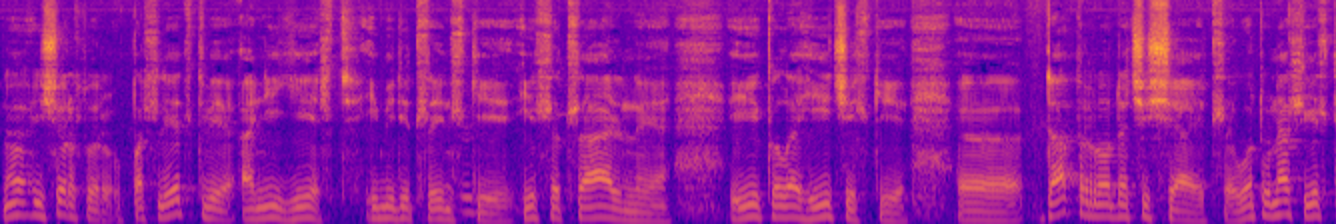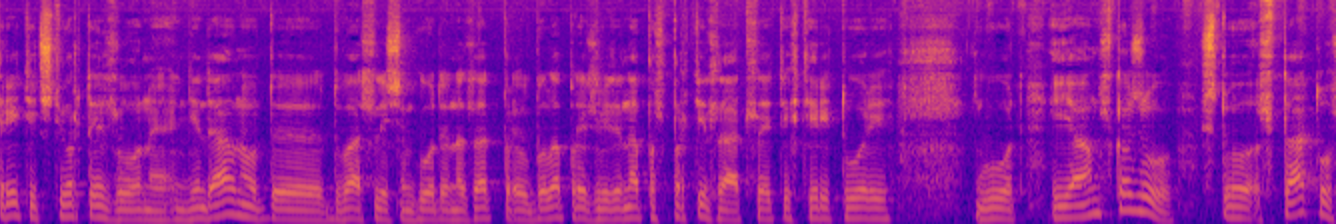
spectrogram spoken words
Но еще раз говорю, последствия они есть и медицинские, и социальные, и экологические. Э, Да, природа очищается. Вот у нас есть третья, четвертая зоны. Недавно, вот, э, два с лишним года назад, была произведена паспортизация этих территорий. Вот. И я вам скажу, что статус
